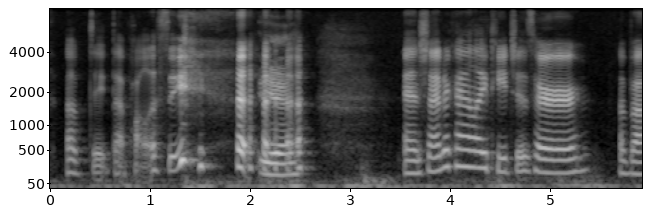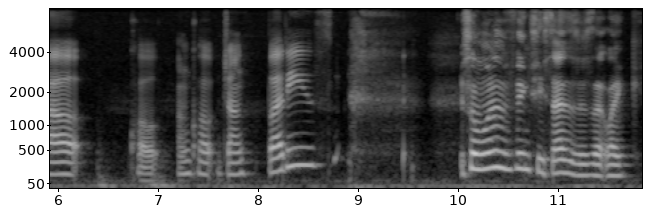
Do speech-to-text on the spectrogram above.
update that policy. Yeah. And Schneider kind of like teaches her about quote unquote junk buddies. So one of the things he says is that like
